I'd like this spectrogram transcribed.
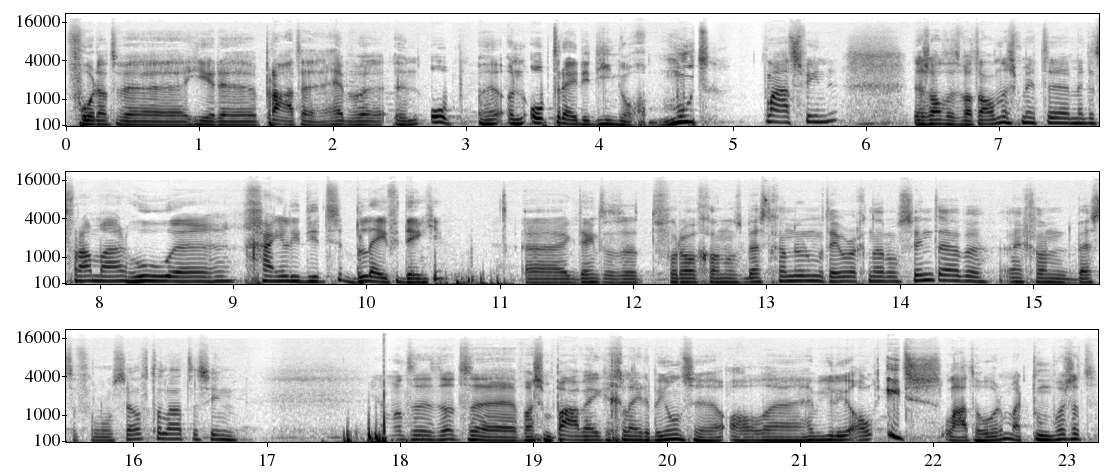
voordat we hier eh, praten hebben we een, op, een optreden die nog moet plaatsvinden. Dat is altijd wat anders met, met het verhaal. Maar hoe gaan jullie dit beleven, denk je? Ik denk dat we het vooral gewoon ons best gaan doen om het heel erg naar ons zin te hebben. En gewoon het beste van onszelf te laten zien. Want eh, dat eh, was een paar weken geleden bij ons eh, al. eh, hebben jullie al iets laten horen, maar toen was het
